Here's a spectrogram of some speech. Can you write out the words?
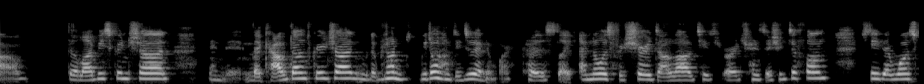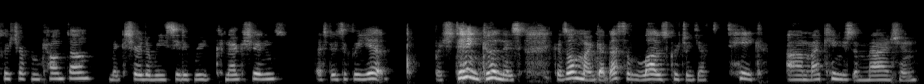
um the lobby screenshot and the countdown screenshot. We don't we don't have to do anymore because like I know it's for sure that a lot of teams are transitioning to phone. Just need that one screenshot from countdown. Make sure that we see the connections. That's basically it. But thank goodness, because oh my god, that's a lot of screenshots you have to take. Um, I can just imagine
